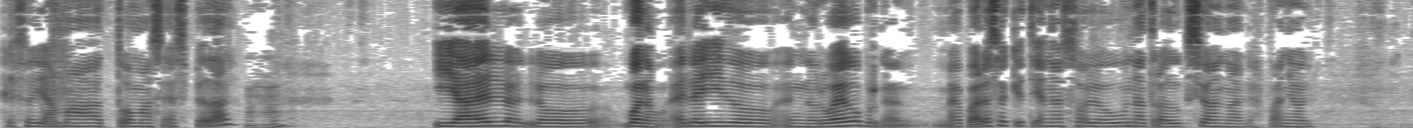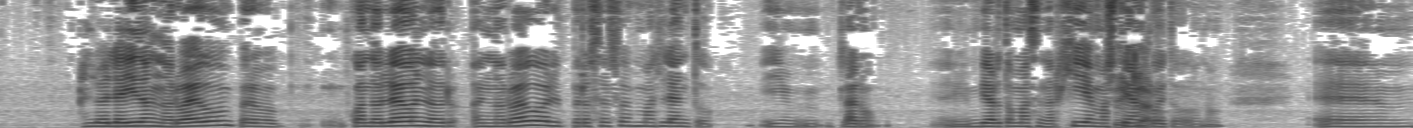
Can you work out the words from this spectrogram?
que se llama Thomas Espedal. ujú. Y a él lo, bueno, he leído en noruego porque me parece que tiene solo una traducción al español. Lo he leído en noruego, pero cuando leo en, nor- en noruego el proceso es más lento y claro, invierto más energía, más Sí, tiempo claro. y todo, ¿no? Eh,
